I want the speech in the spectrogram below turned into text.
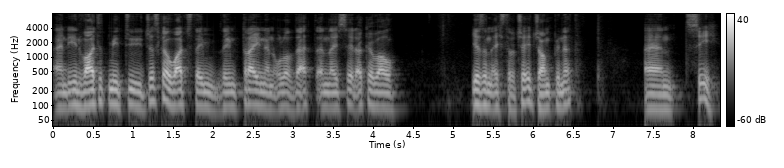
And he invited me to just go watch them, them train and all of that. And they said, okay, well, here's an extra chair, jump in it and see.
